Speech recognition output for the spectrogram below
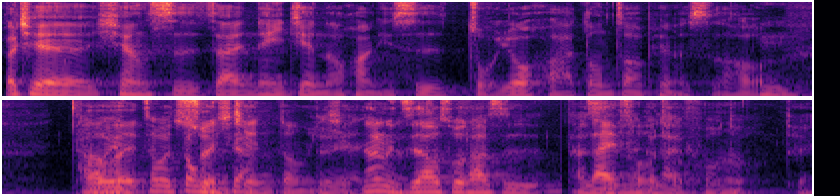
而且像是在内建的话，你是左右滑动照片的时候，它会它会瞬间动一下，那你知道说它是它是那个 Live Photo。对。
